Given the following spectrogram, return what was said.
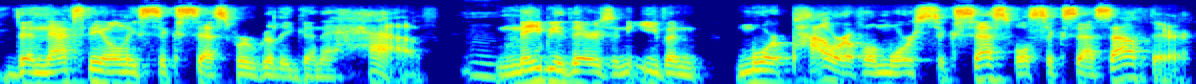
then that's the only success we're really going to have. Mm-hmm. Maybe there's an even more powerful, more successful success out there.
